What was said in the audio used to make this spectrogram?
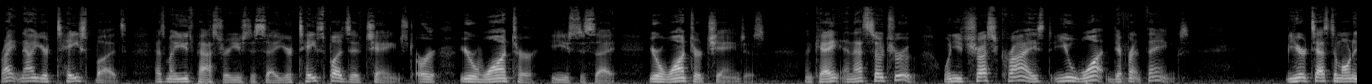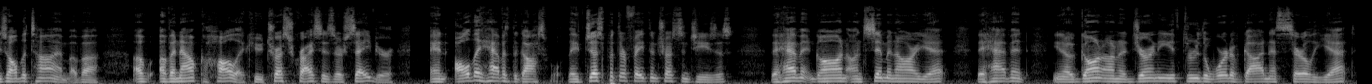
Right now your taste buds, as my youth pastor used to say, your taste buds have changed or your wanter, he used to say. Your wanter changes. Okay? And that's so true. When you trust Christ, you want different things. You hear testimonies all the time of a of, of an alcoholic who trusts Christ as their savior and all they have is the gospel. They've just put their faith and trust in Jesus. They haven't gone on seminar yet. They haven't, you know, gone on a journey through the word of God necessarily yet,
